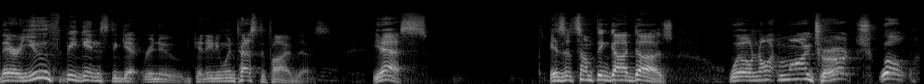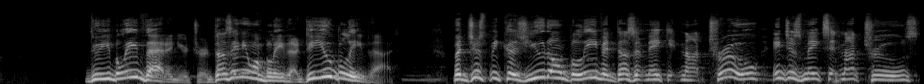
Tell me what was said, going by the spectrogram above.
their youth begins to get renewed. Can anyone testify of this? Yes. Is it something God does? Well not in my church. Well do you believe that in your church? Does anyone believe that? Do you believe that? But just because you don't believe it doesn't make it not true. It just makes it not trues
